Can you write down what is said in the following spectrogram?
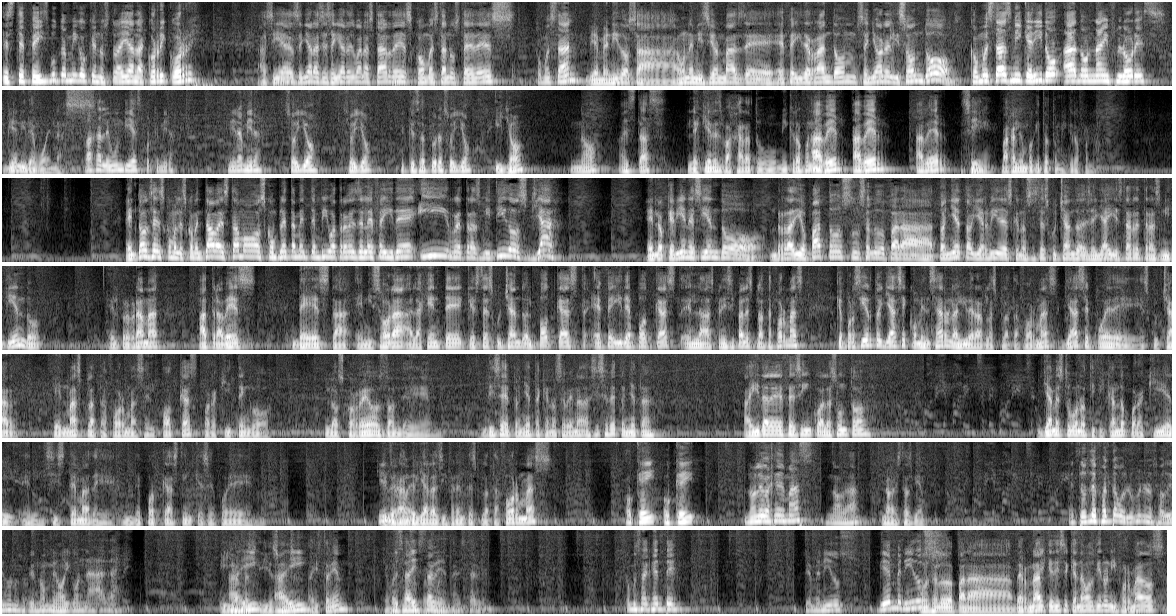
este Facebook, amigo, que nos trae a la Corre y Corre. Así es, señoras y señores, buenas tardes. ¿Cómo están ustedes? ¿Cómo están? Bienvenidos a una emisión más de FI de Random. Señor Elizondo. ¿Cómo estás, mi querido Adonai Flores? Bien y de buenas. Bájale un 10 porque mira, mira, mira, soy yo, soy yo. El que satura soy yo. ¿Y yo? No, ahí estás. ¿Le quieres bajar a tu micrófono? A ver, a ver, a ver. Sí, bájale un poquito tu micrófono. Entonces, como les comentaba, estamos completamente en vivo a través del FID y retransmitidos ya en lo que viene siendo Radio Patos. Un saludo para Toñeta Ollervides que nos está escuchando desde allá y está retransmitiendo el programa a través de esta emisora. A la gente que está escuchando el podcast, FID Podcast, en las principales plataformas, que por cierto ya se comenzaron a liberar las plataformas, ya se puede escuchar en más plataformas el podcast. Por aquí tengo los correos donde dice Toñeta que no se ve nada. Sí se ve, Toñeta. Ahí dale F5 al asunto. Ya me estuvo notificando por aquí el, el sistema de, de, podcasting que se fue liberando se fue? ya las diferentes plataformas. Ok, ok. ¿No le bajé de más? No, ¿verdad? No, estás bien. Entonces le falta volumen en los audífonos porque no me oigo nada. Y Ahí, me- y escucho. ahí. ahí está bien. Pues ahí está bien, fuerte. ahí está bien. ¿Cómo están, gente? Bienvenidos. Bienvenidos. Un saludo para Bernal que dice que andamos bien uniformados.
